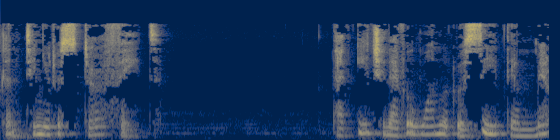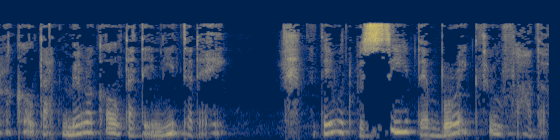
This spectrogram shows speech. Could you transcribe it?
continue to stir faith that each and every one would receive their miracle, that miracle that they need today. That they would receive their breakthrough, Father,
